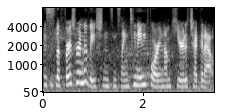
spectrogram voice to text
This is the first renovation since 1984, and I'm here to check it out.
